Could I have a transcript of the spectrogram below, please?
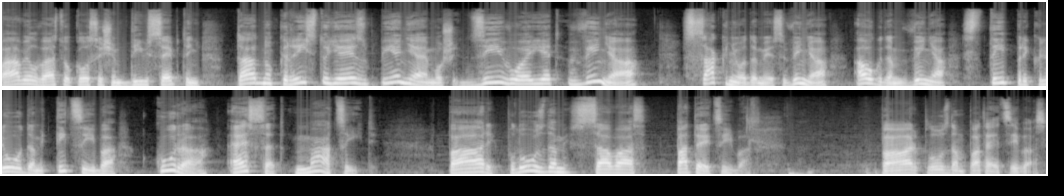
Pāvila vēstule kolosiešiem 2,7. Tad nu Kristu Jēzu pieņēmuši, dzīvojiet viņā, sakņodamies viņā, augdami viņā, stipri kļūdami ticībā, kurā esat mācīti, pāri plūzdami savās pateicībās. Pāri plūzdam pateicībās.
